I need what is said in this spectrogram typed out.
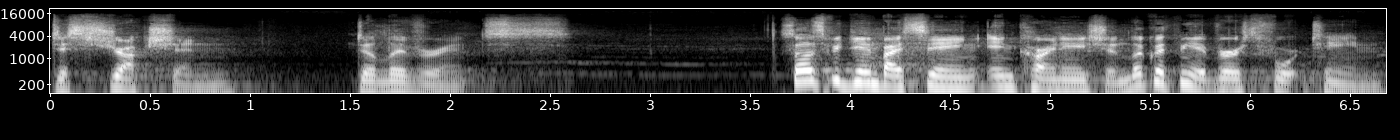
destruction, deliverance. So, let's begin by seeing incarnation. Look with me at verse 14.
